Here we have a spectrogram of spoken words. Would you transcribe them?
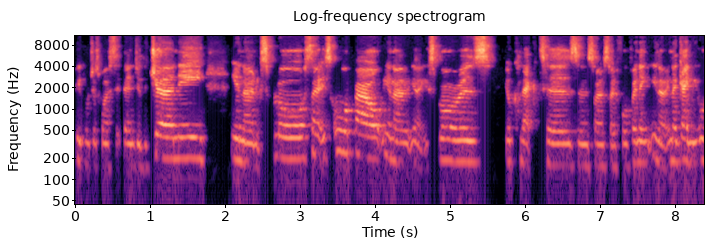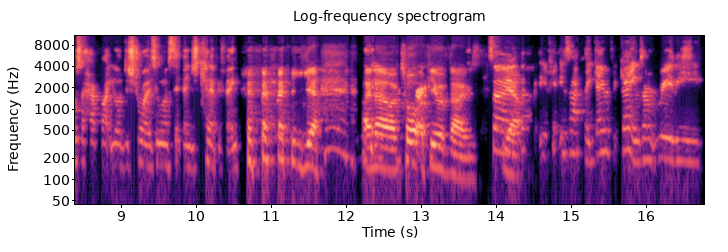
People just want to sit there and do the journey, you know, and explore. So it's all about, you know, you know, explorers, your collectors, and so on and so forth. And then, you know, in a game, you also have like your destroyers who want to sit there and just kill everything. yeah, I know. I've taught a few of those. So Yeah. exactly, game of games haven't really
